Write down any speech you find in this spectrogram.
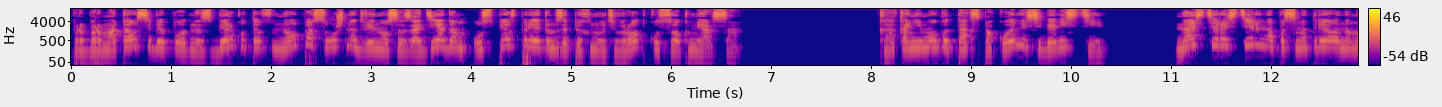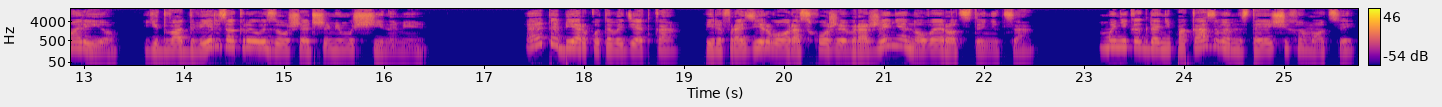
Пробормотал себе под нос Беркутов, но послушно двинулся за дедом, успев при этом запихнуть в рот кусок мяса. Как они могут так спокойно себя вести? Настя растерянно посмотрела на Марию. Едва дверь закрылась за ушедшими мужчинами. «Это Беркутова, детка», — перефразировала расхожее выражение новая родственница. Мы никогда не показываем настоящих эмоций,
